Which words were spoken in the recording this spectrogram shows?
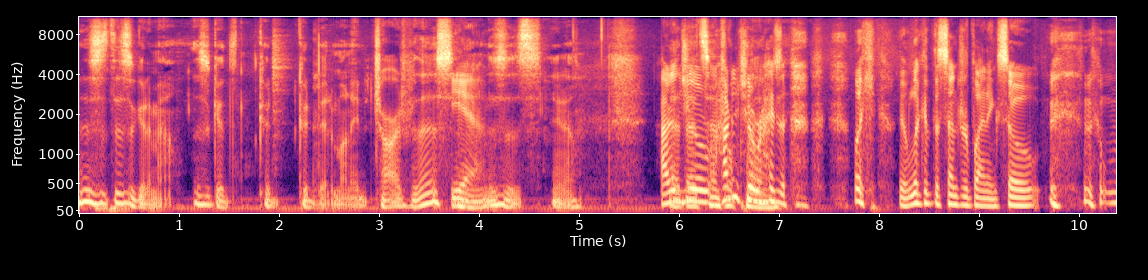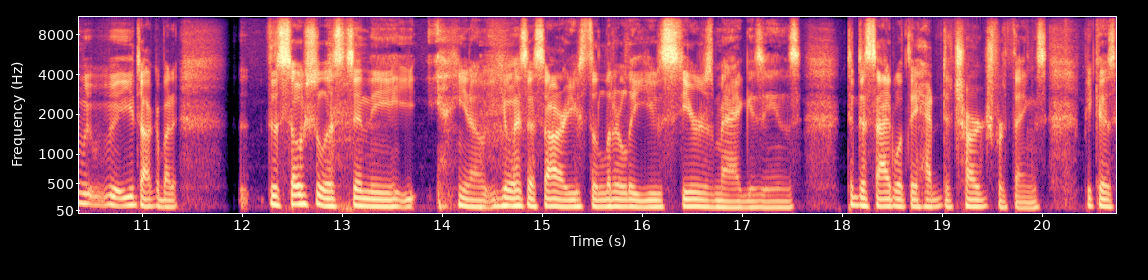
This is this is a good amount. This is a good good good bit of money to charge for this. and Yeah. This is you know. How did that you? How did you arise? Like, look at the central planning. So, you talk about it. The socialists in the, you know, USSR used to literally use Sears magazines to decide what they had to charge for things because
